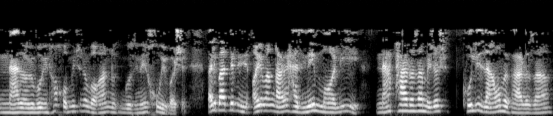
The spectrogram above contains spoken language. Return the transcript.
نداره و اینها خب می‌تونه واقعا گزینه خوبی باشه. ولی بعد ببینید آیا من قرار هزینه مالی نپردازم به جاش کلی زمان بپردازم؟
